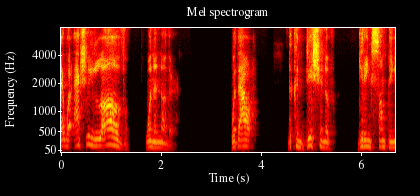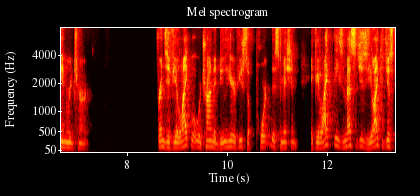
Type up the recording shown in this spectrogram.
that would actually love one another without the condition of getting something in return. Friends, if you like what we're trying to do here, if you support this mission, if you like these messages, you like to just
